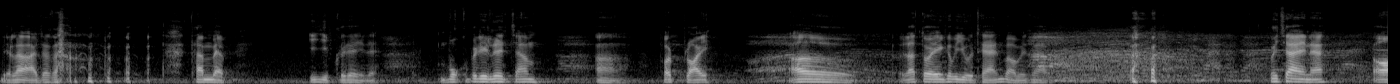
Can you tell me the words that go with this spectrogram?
เดี๋ยวเราอาจจะทำทำแบบอียิปต์ก็ได้เลยบุกไปในเรือนจำอ่าปลดปล่อย เออ แล้วตัวเองก็ไปอยู่แทนเปล่าไม่ทราบ ไม่ใช่นะ อ๋อ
